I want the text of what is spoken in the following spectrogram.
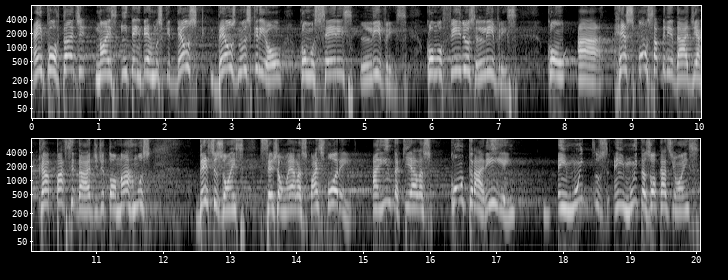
é importante nós entendermos que Deus, Deus nos criou como seres livres, como filhos livres, com a responsabilidade e a capacidade de tomarmos decisões, sejam elas quais forem, ainda que elas contrariem em, muitos, em muitas ocasiões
